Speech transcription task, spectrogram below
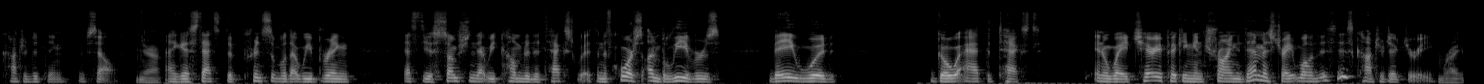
contradicting himself. Yeah. I guess that's the principle that we bring. That's the assumption that we come to the text with. And of course, unbelievers, they would go at the text in a way cherry picking and trying to demonstrate, well, this is contradictory. Right.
